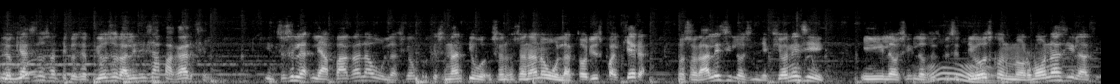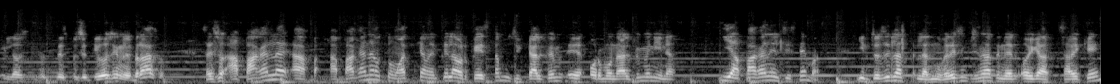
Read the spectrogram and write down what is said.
Lo que hacen los anticonceptivos orales es apagársela. Entonces le, le apaga la ovulación porque son, anti, son, son anovulatorios cualquiera. Los orales y las inyecciones y, y los, y los Oh. dispositivos con hormonas y, las, y los dispositivos en el brazo. O sea, eso apagan, la, ap- apagan automáticamente la orquesta musical fem- eh, hormonal femenina y apagan el sistema. Y entonces las, las mujeres empiezan a tener, oiga, ¿sabe qué?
